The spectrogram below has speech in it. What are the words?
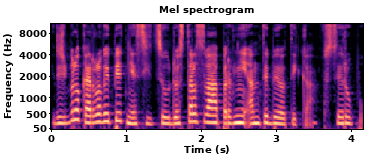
Když bylo Karlovi pět měsíců, dostal svá první antibiotika v syrupu.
